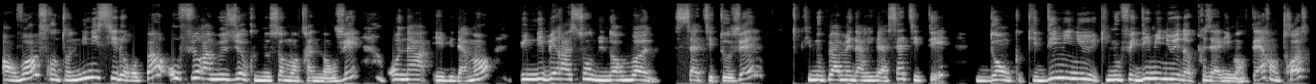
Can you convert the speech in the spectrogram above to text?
En revanche, quand on initie le repas, au fur et à mesure que nous sommes en train de manger, on a évidemment une libération d'une hormone satiétogène qui nous permet d'arriver à satiété, donc qui diminue, qui nous fait diminuer notre prise alimentaire, entre autres,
